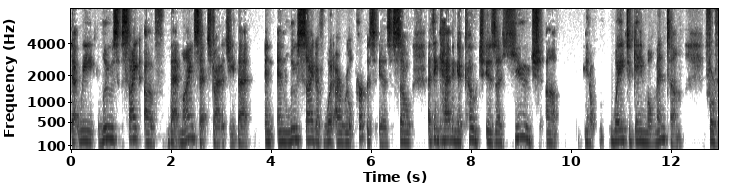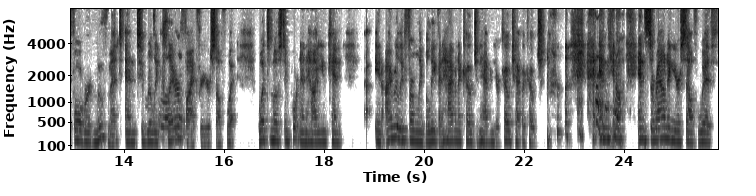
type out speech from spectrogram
that we lose sight of that mindset strategy that and and lose sight of what our real purpose is. So i think having a coach is a huge uh, you know way to gain momentum for forward movement and to really clarify for yourself what what's most important and how you can you know i really firmly believe in having a coach and having your coach have a coach. And you know and surrounding yourself with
